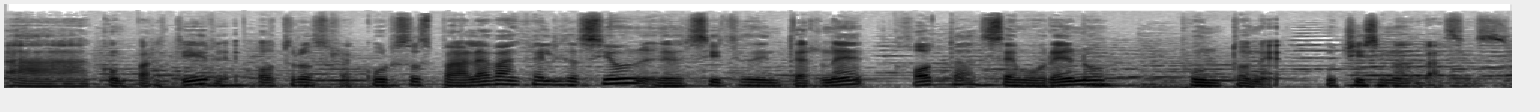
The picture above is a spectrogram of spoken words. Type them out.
a compartir otros recursos para la evangelización en el sitio de internet jcmoreno.net. Muchísimas gracias.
